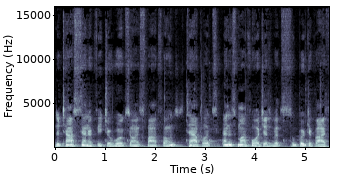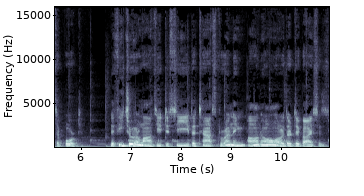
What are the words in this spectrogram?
The Task Center feature works on smartphones, tablets, and smartwatches with super device support. The feature allows you to see the task running on all other devices.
